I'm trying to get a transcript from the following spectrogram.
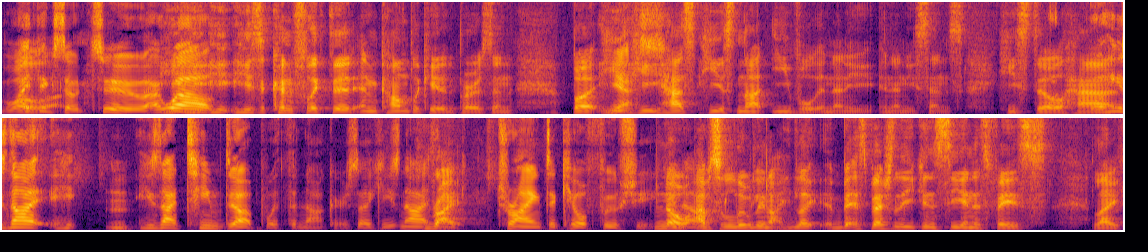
well, I think so too. I, he- well, he, he's a conflicted and complicated person, but he, Yes. he has he is not evil in any in any sense. He still has. well, he's not. He, he's not teamed up with the knockers. Like he's not Mm. Right. like, trying to kill Fushi. you No, know? absolutely not. Like especially you can see in his face like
